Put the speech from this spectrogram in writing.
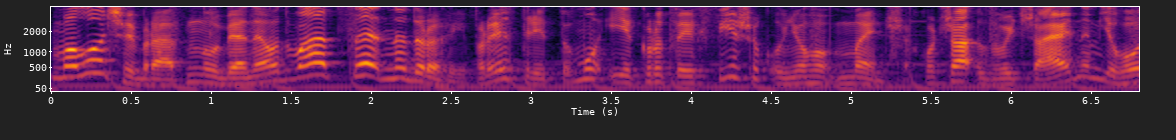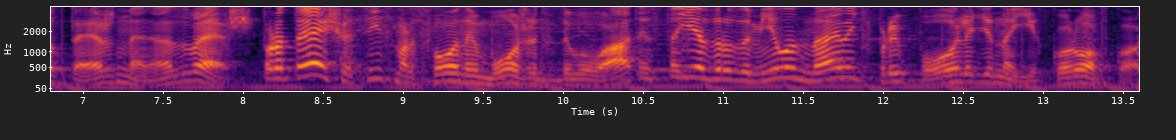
Молодший брат Nubia Neo 2 це недорогий пристрій, тому і крутих фішок у нього менше. Хоча звичайним його теж не назвеш. Про те, що ці смартфони можуть здивувати, стає зрозуміло навіть при погляді на їх коробку.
